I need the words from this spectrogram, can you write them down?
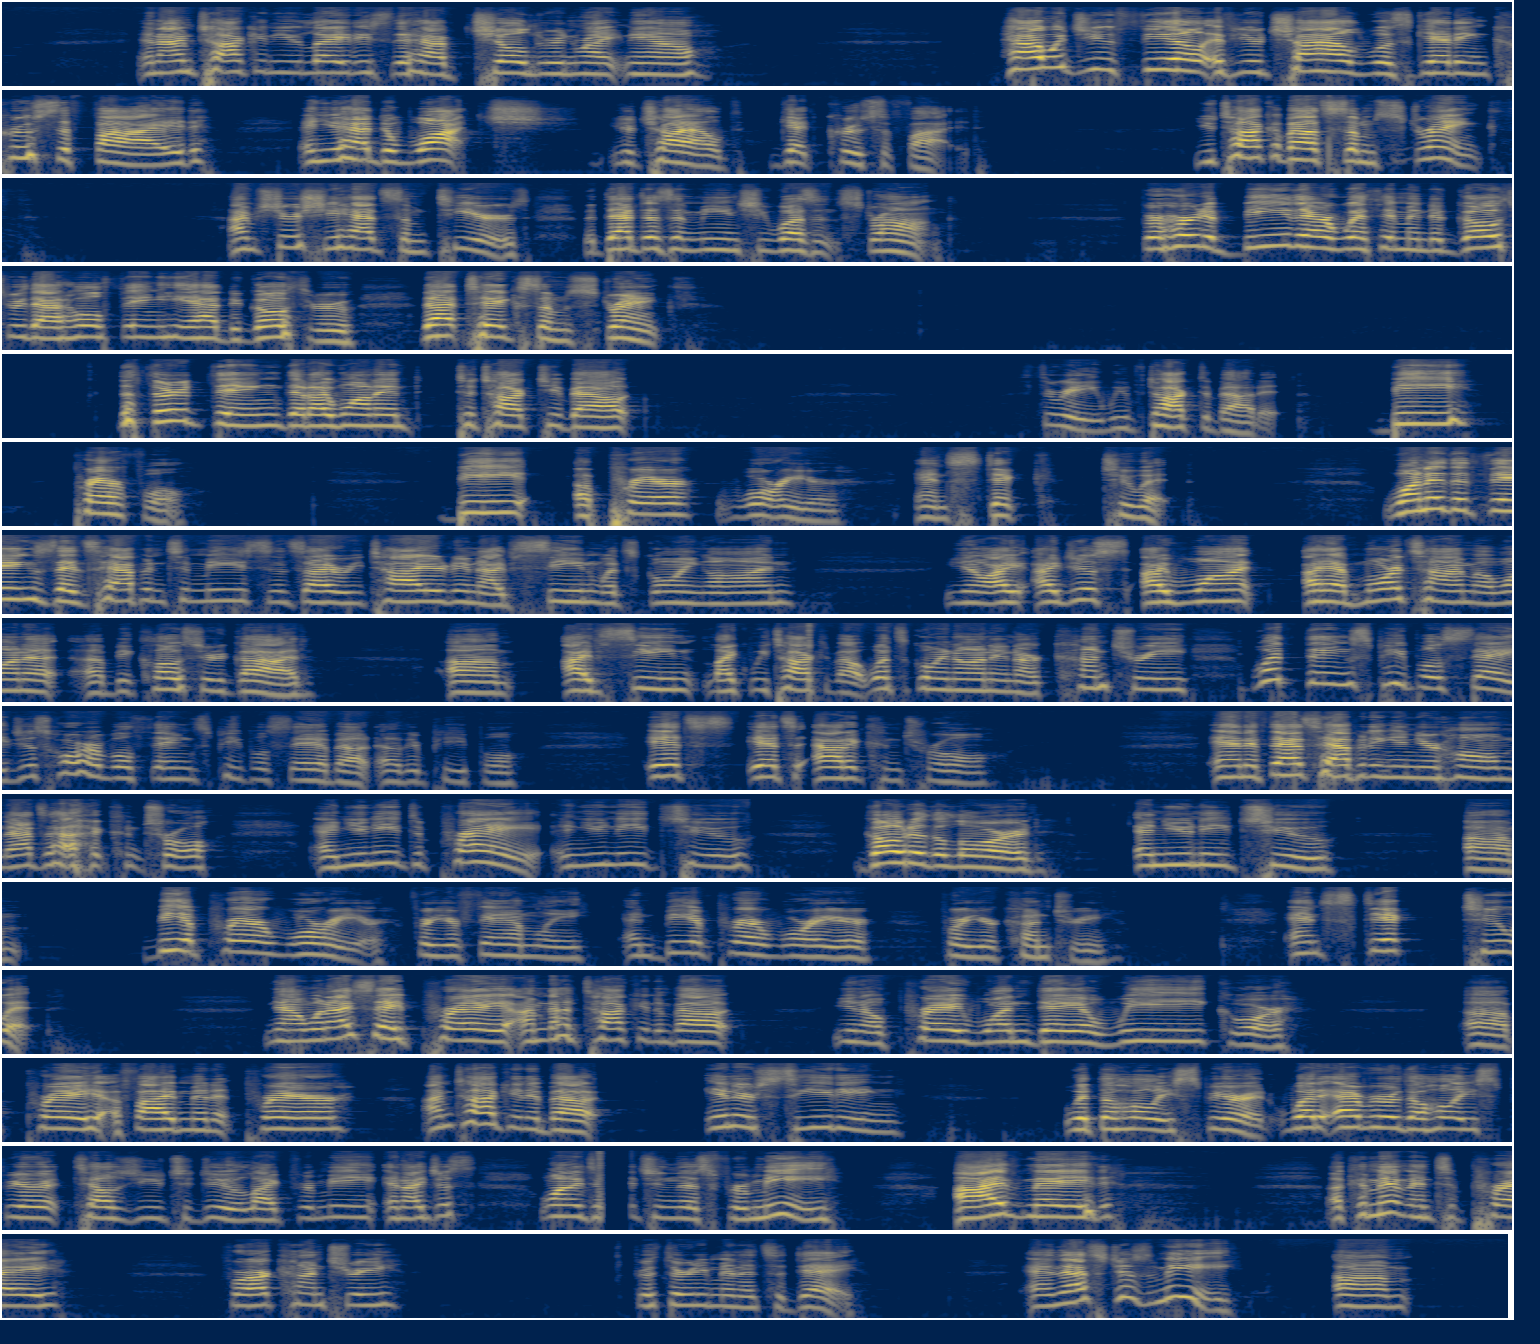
And I'm talking to you ladies that have children right now. How would you feel if your child was getting crucified and you had to watch your child get crucified? You talk about some strength. I'm sure she had some tears, but that doesn't mean she wasn't strong. For her to be there with him and to go through that whole thing he had to go through, that takes some strength. The third thing that I wanted to talk to you about three, we've talked about it. Be prayerful. Be a prayer warrior and stick to it. One of the things that's happened to me since I retired and I've seen what's going on, you know, I, I just, I want, I have more time. I want to uh, be closer to God. Um, I've seen, like we talked about, what's going on in our country, what things people say, just horrible things people say about other people. It's, it's out of control. And if that's happening in your home, that's out of control. And you need to pray and you need to go to the Lord and you need to um, be a prayer warrior for your family and be a prayer warrior for your country and stick to it. Now, when I say pray, I'm not talking about, you know, pray one day a week or uh, pray a five minute prayer. I'm talking about interceding with the Holy Spirit, whatever the Holy Spirit tells you to do. Like for me, and I just wanted to mention this for me, I've made a commitment to pray for our country for 30 minutes a day. And that's just me. Um,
